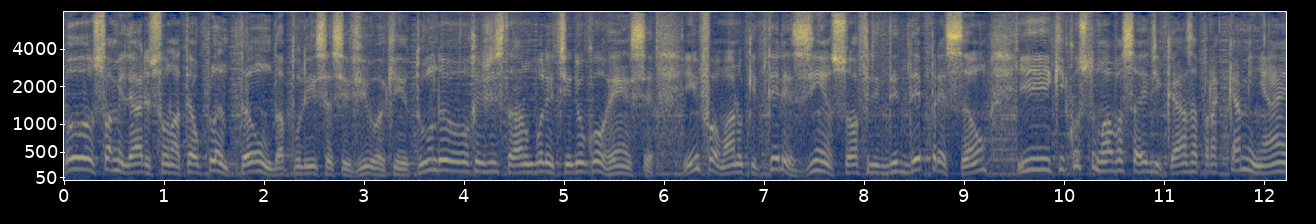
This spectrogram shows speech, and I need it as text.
Os familiares foram até o plantão da Polícia Civil aqui em Itu, onde registraram um boletim de ocorrência e informaram que Terezinha sofre de depressão e que costumava sair de casa para caminhar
